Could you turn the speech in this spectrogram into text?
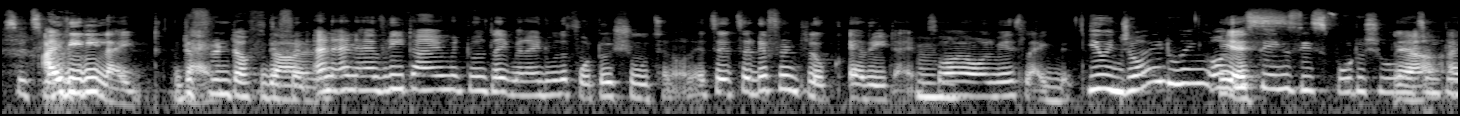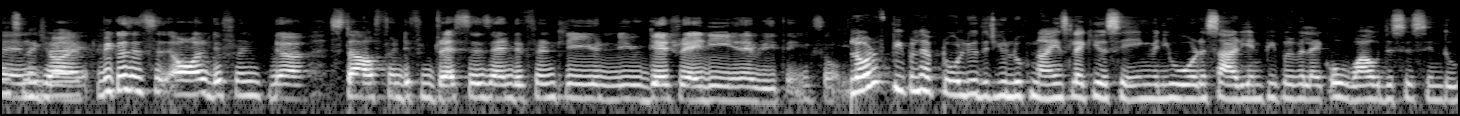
So it's I really liked. Different of different. And and every time it was like when I do the photo shoots and all, it's it's a different look every time. So I always like this You enjoy doing all Yes. these things, these photo shoots Yeah, and I things enjoy like that. because it's all different uh, stuff and different dresses and differently you you get ready and everything. So A lot of people have told you that you look nice, like you're saying, when you wore a sari, and people were like, "Oh wow, this is Sindhu."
